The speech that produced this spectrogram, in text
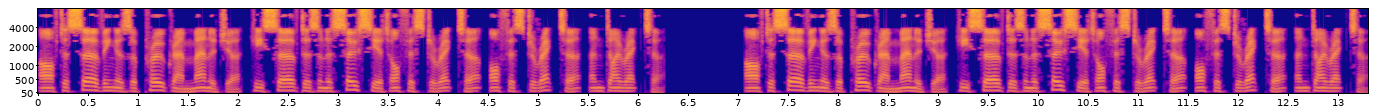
After serving as a program manager, he served as an associate office director, office director, and director. After serving as a program manager, he served as an associate office director, office director, and director.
